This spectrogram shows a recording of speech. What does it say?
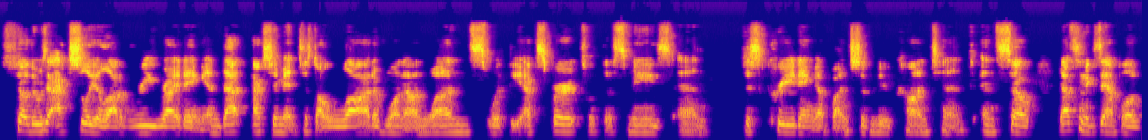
so there was actually a lot of rewriting, and that actually meant just a lot of one-on-ones with the experts, with the SMEs, and just creating a bunch of new content. And so that's an example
